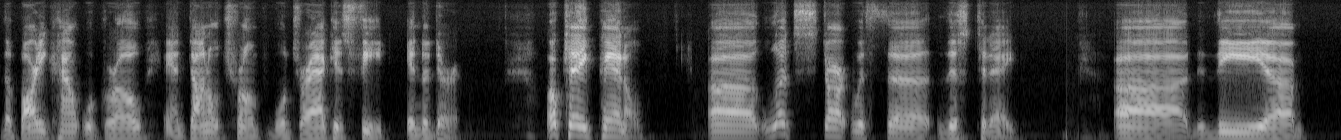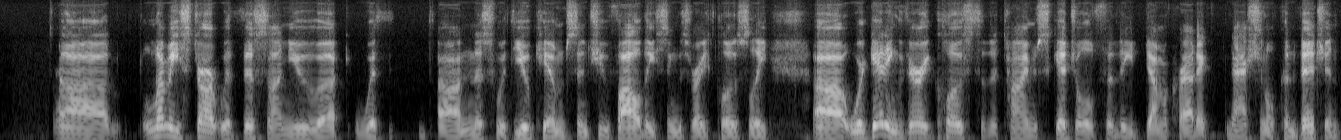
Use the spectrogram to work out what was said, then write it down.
the body count will grow, and Donald Trump will drag his feet in the dirt. Okay, panel, uh, let's start with uh, this today. Uh, the uh, uh, let me start with this on you uh, with on this with you, Kim, since you follow these things very closely. Uh, we're getting very close to the time scheduled for the Democratic National Convention.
